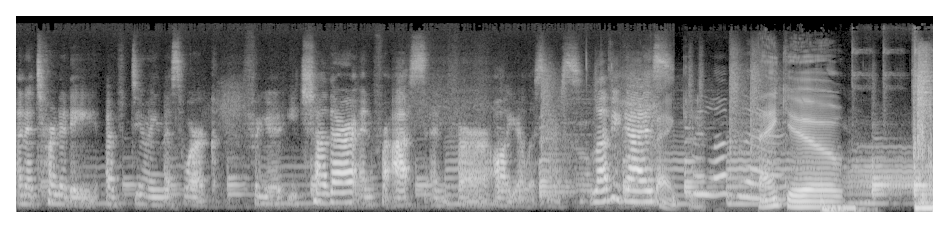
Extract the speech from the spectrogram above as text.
an eternity of doing this work for your, each other and for us and for all your listeners. Love you guys. Thank you. I love that. Thank you.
